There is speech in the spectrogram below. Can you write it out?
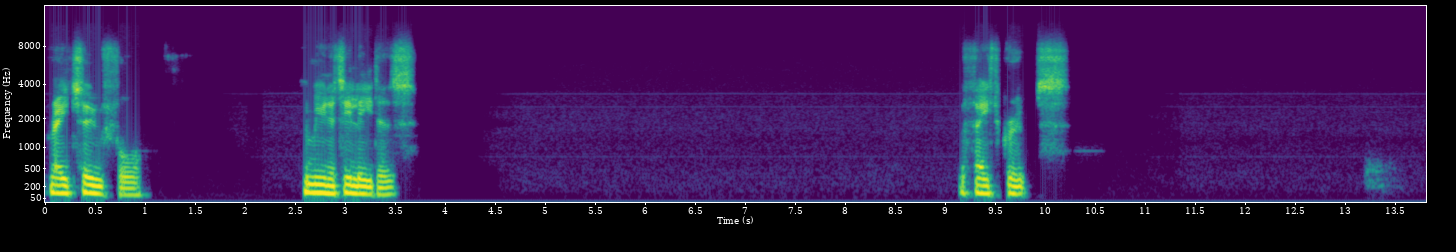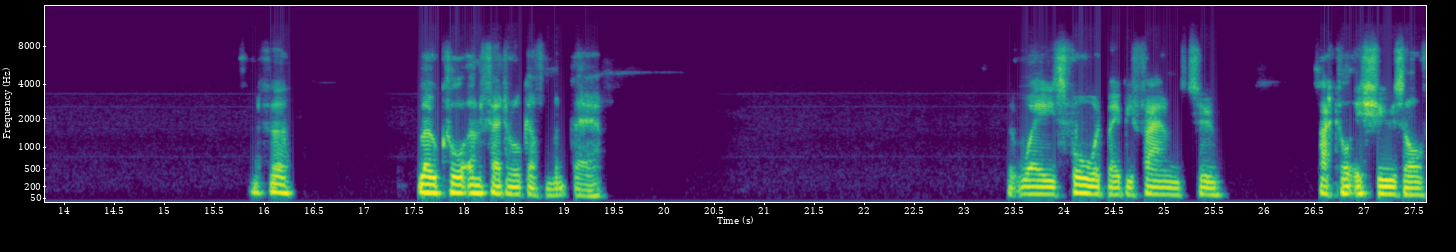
Pray too for community leaders. The faith groups, and for local and federal government there. That ways forward may be found to tackle issues of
